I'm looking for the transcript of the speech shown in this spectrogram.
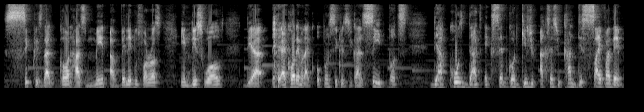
secrets that God has made available for us in this world. They are, I call them like open secrets. You can see it, but they are codes that, except God gives you access, you can't decipher them.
